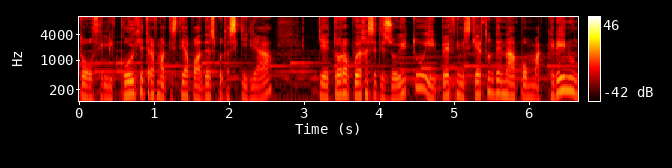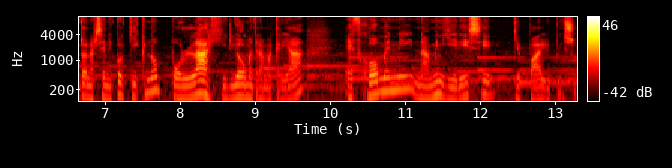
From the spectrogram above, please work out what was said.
το θηλυκό είχε τραυματιστεί από αδέσποτα σκυλιά και τώρα που έχασε τη ζωή του οι υπεύθυνοι σκέφτονται να απομακρύνουν τον αρσενικό κύκνο πολλά χιλιόμετρα μακριά ευχόμενοι να μην γυρίσει και πάλι πίσω.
